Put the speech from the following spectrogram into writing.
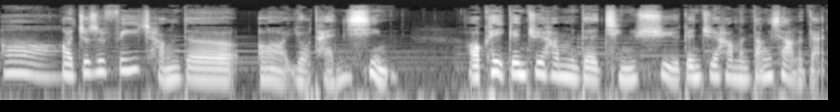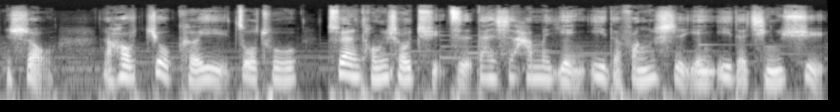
哦，啊，就是非常的呃有弹性，哦，可以根据他们的情绪，根据他们当下的感受，然后就可以做出虽然同一首曲子，但是他们演绎的方式、演绎的情绪，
